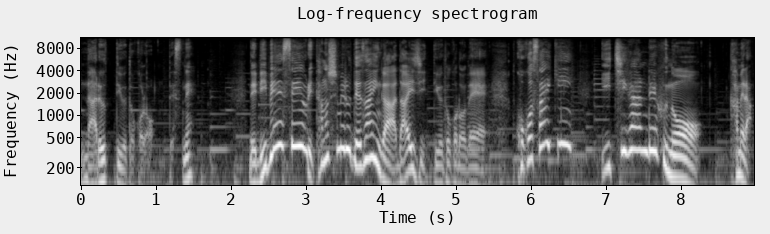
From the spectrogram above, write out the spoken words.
なるっていうところですね。で利便性より楽しめるデザインが大事っていうところでここ最近一眼レフのカメラ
